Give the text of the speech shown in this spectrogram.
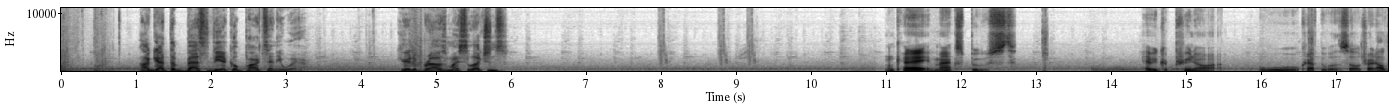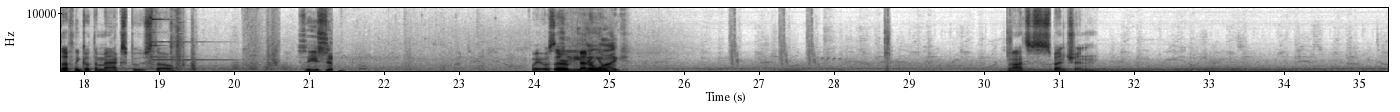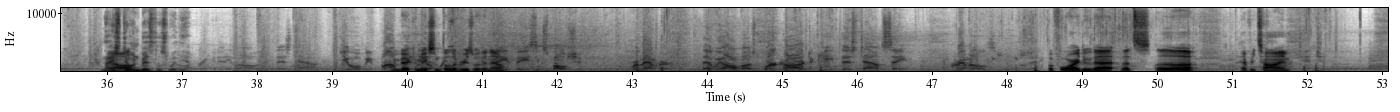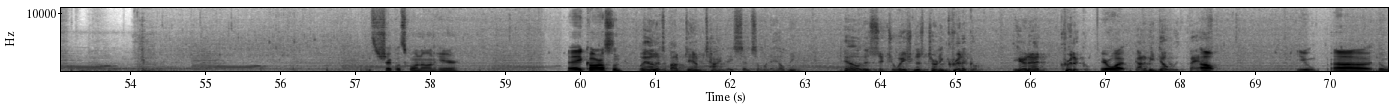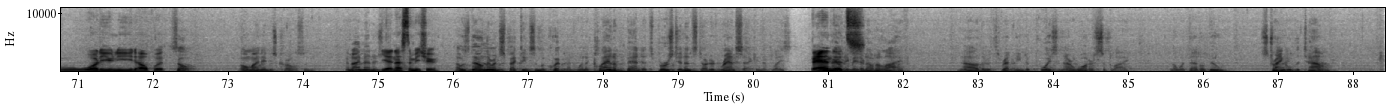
I got the best vehicle parts anywhere. Care to browse my selections? Okay, max boost. Heavy Caprino. Ooh, crafted with a cell trade. I'll definitely go the max boost though. See you soon. Wait, was there See a better one? like? No, it's a suspension. Nice Oh, well. doing business with you. This town, you will Maybe I can make some deliveries with it now. Remember that we all must work hard to keep this town safe. Criminals Before I do that, that's uh every time. Let's check what's going on here. Hey, Carlson. Well, it's about damn time they sent someone to help me. Hell, this situation is turning critical. You hear that? Critical. Hear what? Gotta be dealt with fast. Oh, you. Uh, what do you need help with? So, oh, my name is Carlson, and I manage. Yeah, nice to meet you. I was down there inspecting some equipment when a clan of bandits burst in and started ransacking the place. Bandits? Barely made it out alive. Now they're threatening to poison our water supply. Know what that'll do? Strangle the town.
